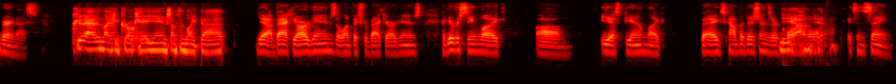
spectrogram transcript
very nice. Could add in like a croquet game, something like that. Yeah, backyard games, Olympics for backyard games. Have you ever seen like um, ESPN like bags competitions or yeah, yeah, It's insane.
